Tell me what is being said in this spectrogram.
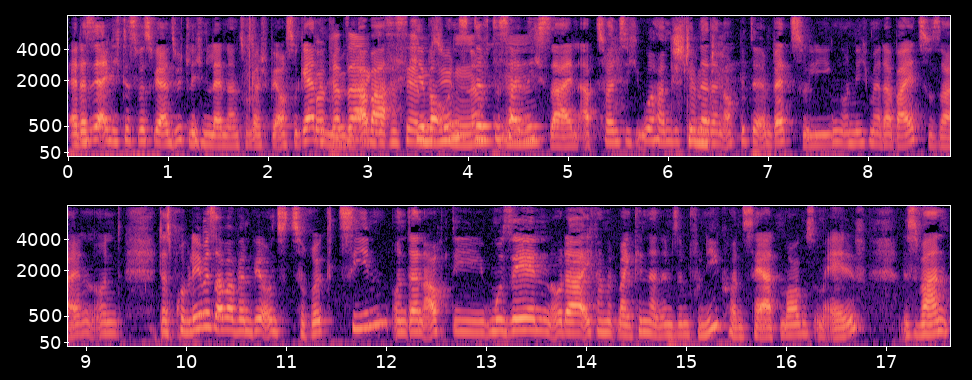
äh, das ist ja eigentlich das, was wir an südlichen Ländern zum Beispiel auch so gerne mögen. Sagen, aber ja hier bei Süden, uns ne? dürfte es halt mhm. nicht sein. Ab 20 Uhr haben die Stimmt. Kinder dann auch bitte im Bett zu liegen und nicht mehr dabei zu sein. Und das Problem ist aber, wenn wir uns zurückziehen und dann auch die Museen oder ich war mit meinen Kindern im Symphoniekonzert morgens um elf. Es waren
